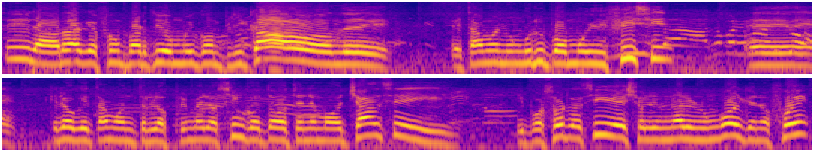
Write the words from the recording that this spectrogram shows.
Sí, la verdad que fue un partido muy complicado, donde estamos en un grupo muy difícil. Eh, creo que estamos entre los primeros cinco, todos tenemos chance y, por suerte sí, ellos eliminaron un gol que no fue.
